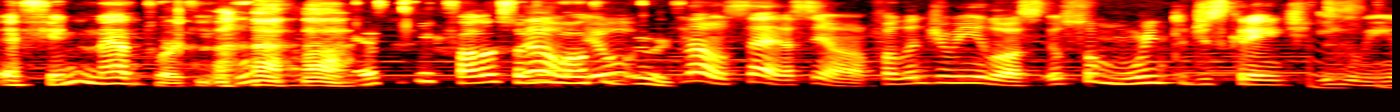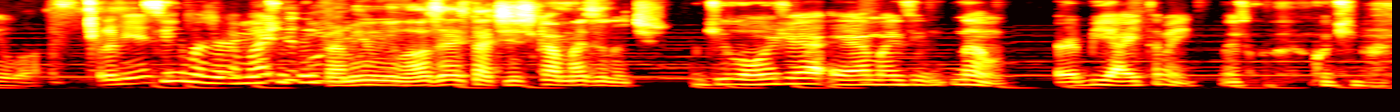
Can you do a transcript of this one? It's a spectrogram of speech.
FN Network. O essa que fala sobre o Não, Milwaukee eu, não, sério, assim, ó, falando de win e loss, eu sou muito descrente em win e loss. Pra mim, Sim, mas a é mais tem- Pra mim, o Win-Loss é a estatística mais inútil. De longe é, é a mais. Não, RBI também, mas continuando.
